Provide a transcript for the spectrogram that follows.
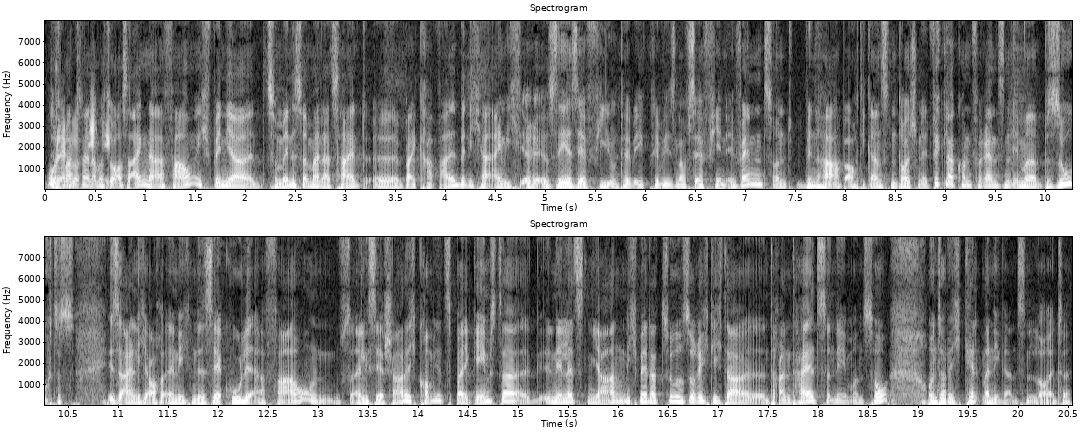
Oder das mag sein, aber so aus eigener Erfahrung, ich bin ja zumindest in meiner Zeit äh, bei Krawall bin ich ja eigentlich sehr, sehr viel unterwegs gewesen auf sehr vielen Events und bin habe auch die ganzen deutschen Entwicklerkonferenzen immer besucht. Das ist eigentlich auch eigentlich eine sehr coole Erfahrung. Das ist eigentlich sehr schade. Ich komme jetzt bei GameStar in den letzten Jahren nicht mehr dazu, so richtig da äh, dran teilzunehmen und so. Und dadurch kennt man die ganzen Leute.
